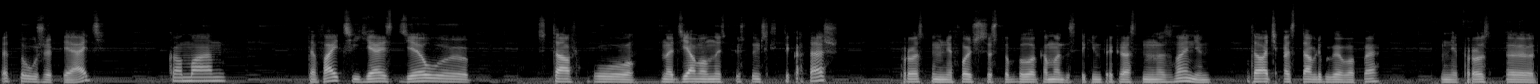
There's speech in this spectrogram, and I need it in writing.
Это уже 5 команд. Давайте я сделаю ставку на дьявольность пустынский трикотаж. Просто мне хочется, чтобы была команда с таким прекрасным названием. Давайте поставлю ГВП. Мне просто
